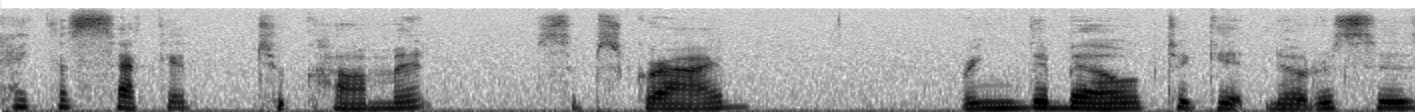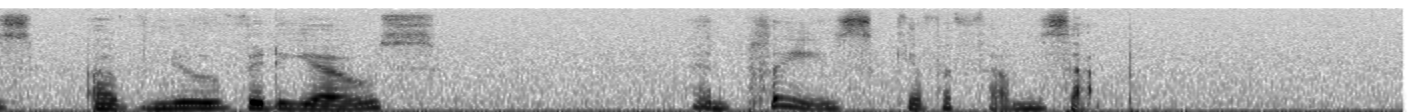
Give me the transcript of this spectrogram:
Take a second to comment, subscribe, ring the bell to get notices of new videos. and please give a thumbs up.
